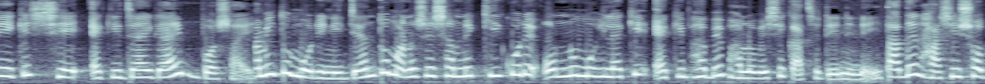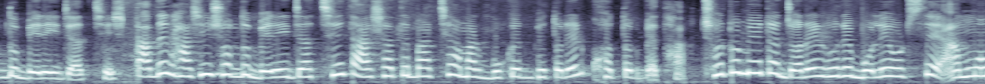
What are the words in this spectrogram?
মেয়েকে সে একই জায়গায় বসায়? আমি তো মরিনি, জ্যান্ত মানুষের সামনে কি করে অন্য মহিলাকে একইভাবে ভালোবেসে কাছে টেনে নেই? তাদের হাসির শব্দ বেড়েই যাচ্ছে। তাদের হাসির শব্দ বেড়েই যাচ্ছে, তার সাথে বাড়ছে আমার বুকের ভেতরের ক্ষতর ব্যথা। ছোট মেয়েটা জ্বরের ঘরে বলে উঠছে, আম্মু,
